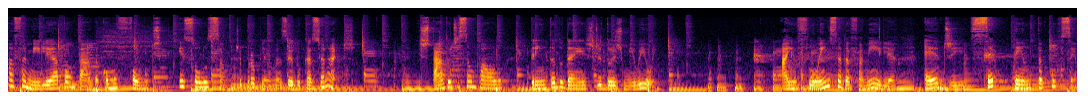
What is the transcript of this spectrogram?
a família é apontada como fonte e solução de problemas educacionais. Estado de São Paulo, 30 de 10 de 2008. A influência da família é de 70%.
